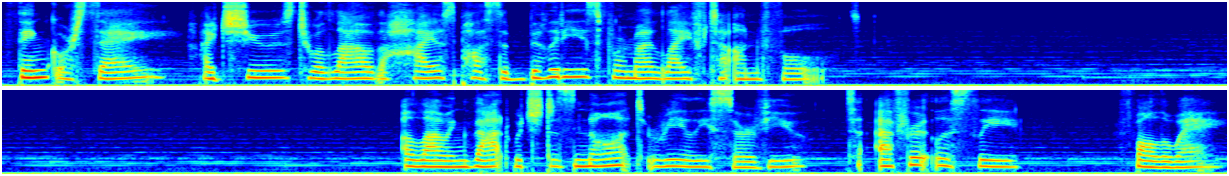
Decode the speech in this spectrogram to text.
think or say, I choose to allow the highest possibilities for my life to unfold. Allowing that which does not really serve you to effortlessly fall away,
